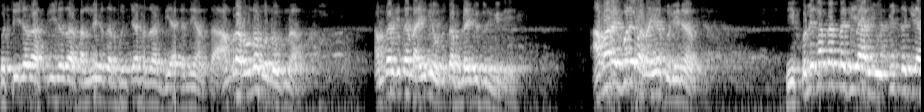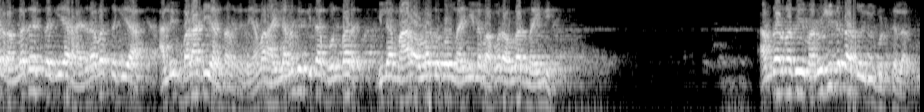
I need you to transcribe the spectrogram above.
পঁচিশ হাজার, ত্রিশ হাজার, চল্লিশ হাজার, পঞ্চাশ হাজার দিয়া কেনে আনতা। আমরা মনে বলুক না। আমরা কিতা নাইনি হরুতা ফুলাই গেছুন কিনি আমার একবারে বানাইয়া তুলি না। এই কলিকাতা থেকে আর ইউপি থেকে আর বাংলাদেশ থেকে আর হায়দ্রাবাদ থেকে আলিম বাড়াটি আনতাম এখানে আমার হাইলাকান্দির কিতাব বনবার ইলা মার আওলাদ দখল নাইনি ইলা বাপর আওলাদ নাইনি আমরার মাঝে মানসিকতা তৈরি করতে লাগবো।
